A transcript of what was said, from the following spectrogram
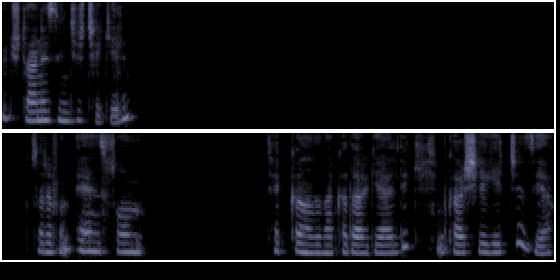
3 tane zincir çekelim. Bu tarafın en son tek kanadına kadar geldik. Şimdi karşıya geçeceğiz ya.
